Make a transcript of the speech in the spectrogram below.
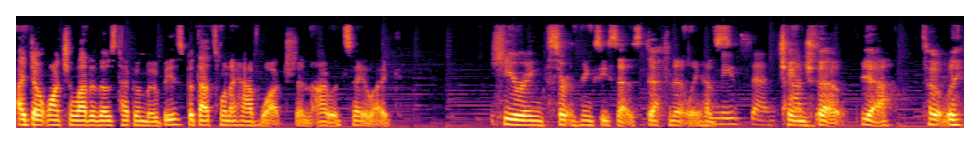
I don't watch a lot of those type of movies, but that's one I have watched, and I would say like hearing certain things he says definitely has changed that. Yeah totally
